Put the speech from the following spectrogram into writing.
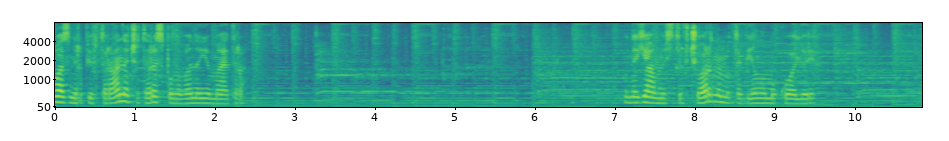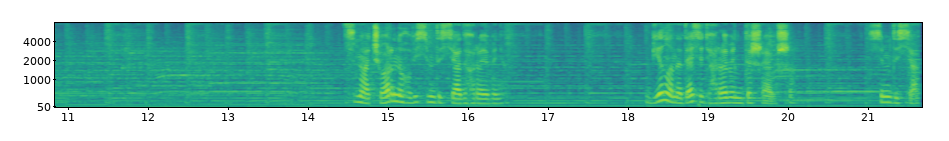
Розмір 1,5 на 4,5 метра. У наявності в чорному та білому кольорі. Ціна чорного 80 гривень. Біла на 10 гривень дешевше. 70.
